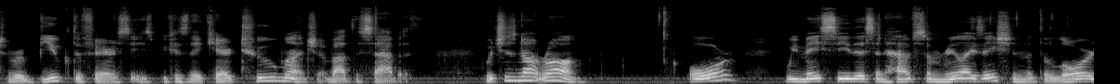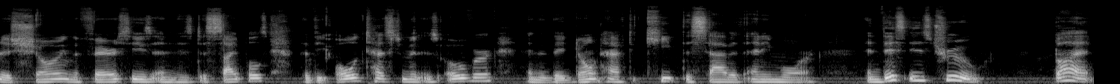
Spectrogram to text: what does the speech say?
to rebuke the Pharisees because they care too much about the Sabbath, which is not wrong. Or we may see this and have some realization that the Lord is showing the Pharisees and his disciples that the Old Testament is over and that they don't have to keep the Sabbath anymore. And this is true, but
